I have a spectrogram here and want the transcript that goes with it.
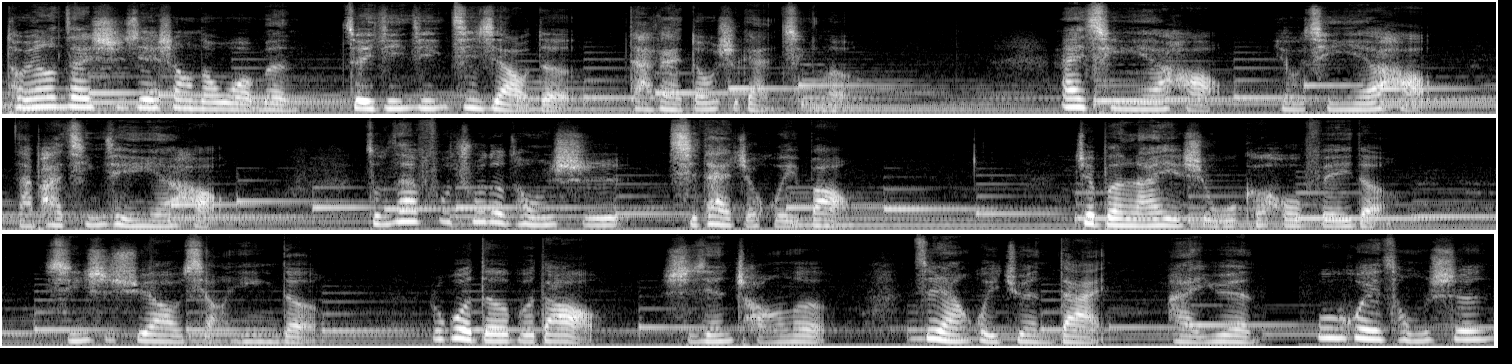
同样，在世界上的我们，最斤斤计较的大概都是感情了，爱情也好，友情也好。哪怕亲情也好，总在付出的同时期待着回报，这本来也是无可厚非的。心是需要响应的，如果得不到，时间长了，自然会倦怠、埋怨、误会丛生，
